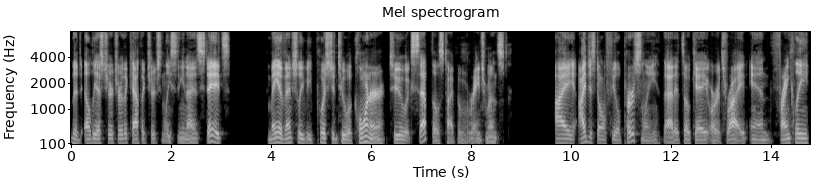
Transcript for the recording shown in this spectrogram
the LDS Church or the Catholic Church, at least in the United States, may eventually be pushed into a corner to accept those type of arrangements. I I just don't feel personally that it's okay or it's right. And frankly,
